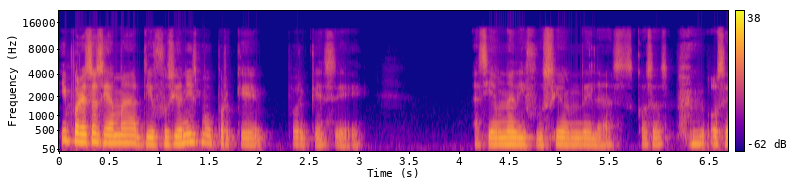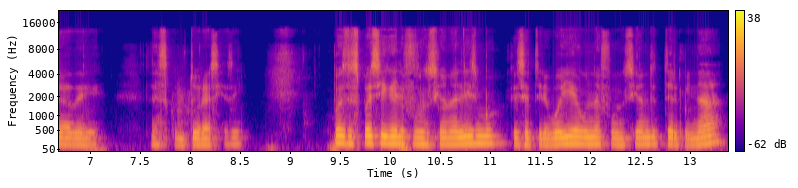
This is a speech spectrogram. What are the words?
Y por eso se llama difusionismo, porque, porque se hacía una difusión de las cosas, o sea, de las culturas y así. Pues después sigue el funcionalismo, que se atribuye una función determinada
